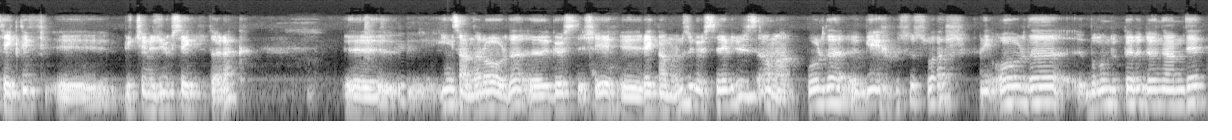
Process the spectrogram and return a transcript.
teklif bütçemizi yüksek tutarak insanlara orada e, göster şey e, reklamlarımızı gösterebiliriz ama burada e, bir husus var. Hani orada bulundukları dönemde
